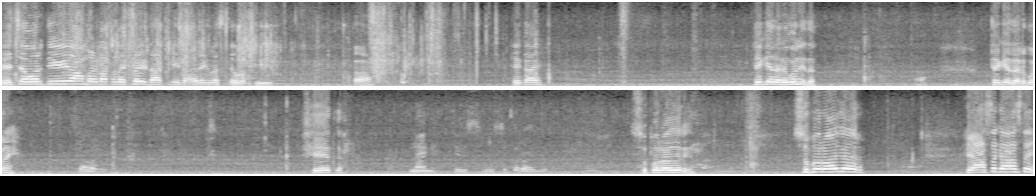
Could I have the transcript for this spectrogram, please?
याच्यावरती डांबर टाकलाय खडी टाकली डायरेक्ट रस्त्यावरती. हा? हे काय? ठेकेदार कोण इथं? ठेकेदार कोण आहे? आहेत का नाही नाही ते सुपरवायझर सुपरवायझर का? सुपरवायझर हे असं का असतंय?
